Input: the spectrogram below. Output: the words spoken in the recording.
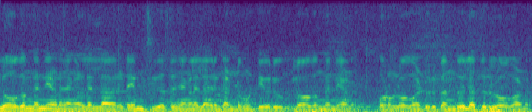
ലോകം തന്നെയാണ്. ഞങ്ങളുടെ എല്ലാവരുടെയും ജീവിതത്തിൽ ഞങ്ങളെല്ലാവരും കണ്ടുമുട്ടിയ ഒരു ലോകം തന്നെയാണ്. പുറം ലോകമായിട്ട് ഒരു ബന്ധമില്ലാത്തൊരു ലോകമാണ്.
